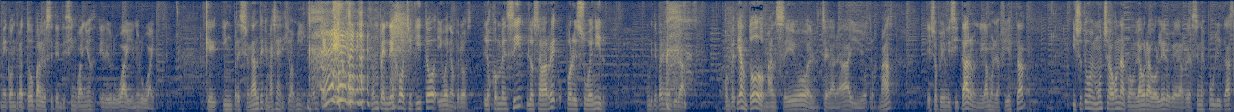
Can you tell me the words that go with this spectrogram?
me contrató para los 75 años eh, de Uruguay, en Uruguay. Que impresionante que me hayan elegido a mí. Un pendejo, un pendejo chiquito y bueno, pero los convencí, los agarré por el souvenir. Aunque te parezca mentira. Competían todos, Mancebo, el Chegaray y otros más. Ellos licitaron, digamos, la fiesta. Y yo tuve mucha onda con Laura Gorlero, que era Relaciones Públicas,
